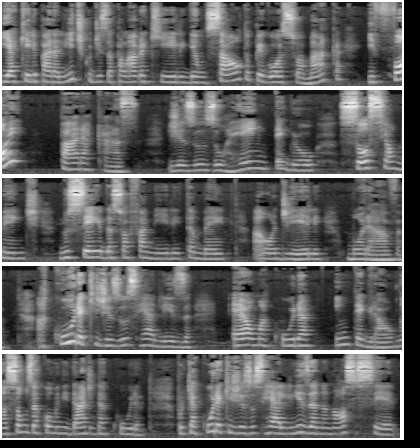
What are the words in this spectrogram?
E aquele paralítico diz a palavra que ele deu um salto, pegou a sua maca e foi para casa. Jesus o reintegrou socialmente no seio da sua família e também aonde ele morava. A cura que Jesus realiza é uma cura integral. Nós somos a comunidade da cura, porque a cura que Jesus realiza no nosso ser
